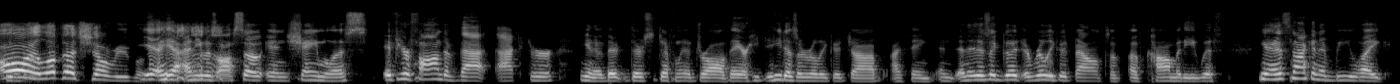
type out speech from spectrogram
Oh, I love that show, Reba. Yeah, yeah, and he was also in Shameless. If you're fond of that actor, you know there, there's definitely a draw there. He he does a really good job, I think, and and it is a good, a really good balance of of comedy with. You know, it's not going to be like,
